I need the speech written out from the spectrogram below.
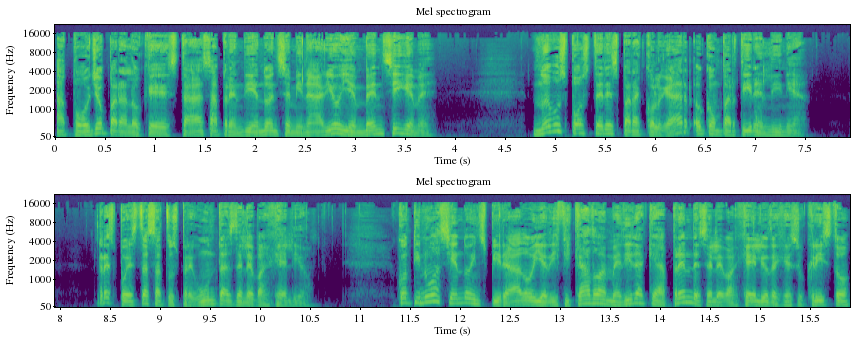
Apoyo para lo que estás aprendiendo en seminario y en Ven Sígueme. Nuevos pósteres para colgar o compartir en línea. Respuestas a tus preguntas del Evangelio. Continúa siendo inspirado y edificado a medida que aprendes el Evangelio de Jesucristo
